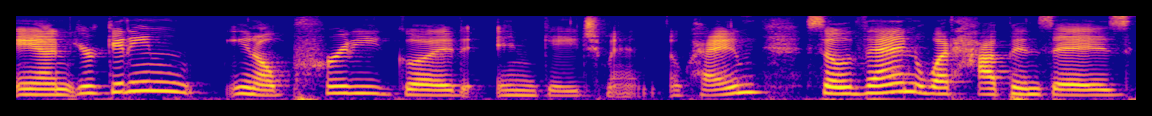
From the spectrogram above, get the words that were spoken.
and you're getting, you know, pretty good engagement. Okay. So then what happens is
